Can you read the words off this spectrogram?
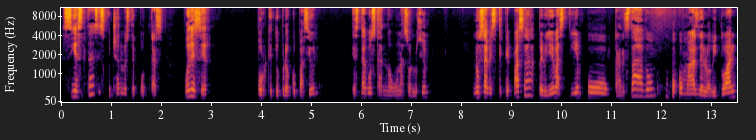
Si estás escuchando este podcast, puede ser porque tu preocupación está buscando una solución no sabes qué te pasa, pero llevas tiempo cansado, un poco más de lo habitual,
